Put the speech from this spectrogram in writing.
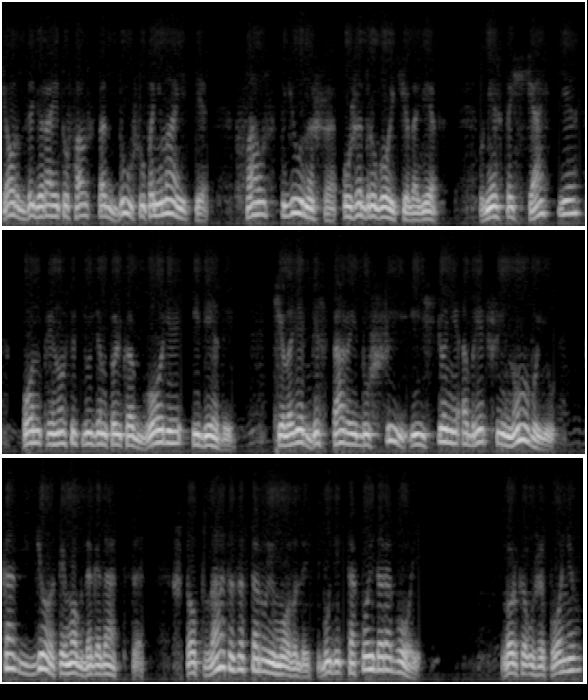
черт забирает у Фауста душу, понимаете? Фауст юноша, уже другой человек. Вместо счастья он приносит людям только горе и беды. Человек без старой души и еще не обретший новую, как Гёте мог догадаться, что плата за вторую молодость будет такой дорогой. Лорка уже понял,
